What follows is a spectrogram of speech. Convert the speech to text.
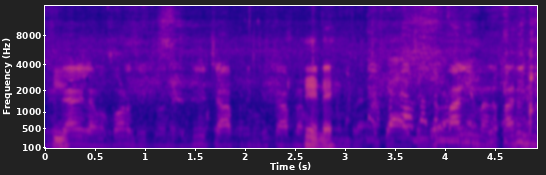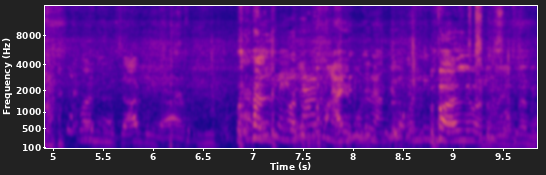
குடிச்சிட்டு இருக்கோம் இது வேலை இல்லாமல் போன தூக்கிட்டு வந்துக்கிட்டு சாப்பிட்றீங்க சாப்பிட பழனி மேலே பழனி மேலே. சாப்பிட்டீங்களா பழனி மட்டும் போய் என்னன்னு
